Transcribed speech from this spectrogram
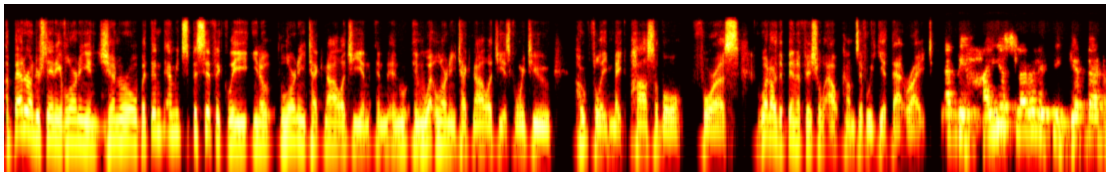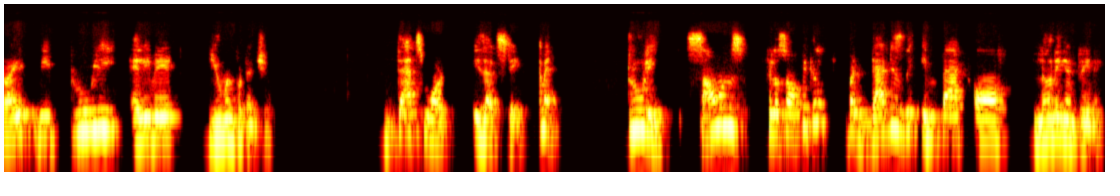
a better understanding of learning in general, but then, I mean, specifically, you know, learning technology and, and, and what learning technology is going to hopefully make possible for us. What are the beneficial outcomes if we get that right? At the highest level, if we get that right, we truly elevate human potential. That's what is at stake. I mean, truly sounds philosophical, but that is the impact of learning and training.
